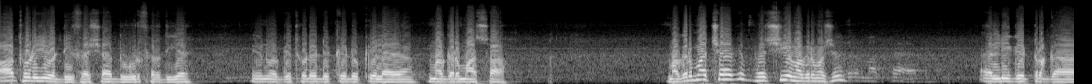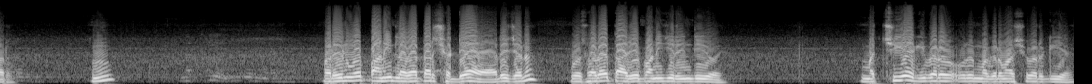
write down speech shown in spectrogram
ਆ ਥੋੜੀ ਜਿਹੀ ਵੱਡੀ ਫਿਸ਼ ਆ, ਦੂਰ ਫਿਰਦੀ ਹੈ ਇਹਨੂੰ ਅੱਗੇ ਥੋੜੇ ਡਿੱਕੇ ਡੁੱਕੇ ਲਾਇਆ। ਮਗਰਮਾਸਾ ਮਗਰਮੱਛ ਹੈ ਕਿ ਫਿਸ਼ ਹੀ ਹੈ ਮਗਰਮੱਛ? ਐਲੀਗੇਟਰ ਗਾਰ। ਹੂੰ? ਪਰ ਇਹਨੂੰ ਇਹ ਪਾਣੀ ਲਗਾਤਾਰ ਛੱਡਿਆ ਹੋਇਆ ਇਹਦੇ ਚ ਨਾ। ਉਹ ਸਾਰਾ ਤਾਜ਼ੇ ਪਾਣੀ 'ਚ ਹੀ ਰਹਿੰਦੀ ਹੋਏ ਮੱਛੀ ਹੈਗੀ ਪਰ ਉਹਦੇ ਮਗਰਮੱਛ ਵਰਗੀ ਹੈ।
